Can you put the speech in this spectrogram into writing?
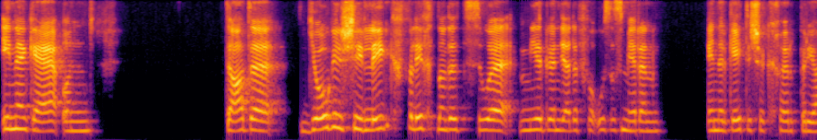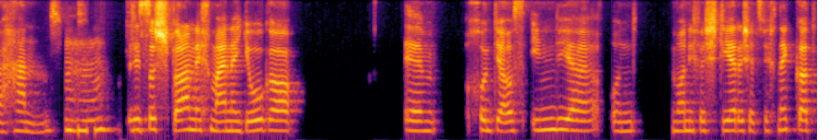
hineingeben. Und da der yogische Link vielleicht noch dazu, wir gehen ja davon aus, dass wir einen energetischen Körper ja haben. Mhm. Das ist so spannend. Ich meine, Yoga ähm, kommt ja aus Indien und manifestieren ist jetzt vielleicht nicht gerade,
